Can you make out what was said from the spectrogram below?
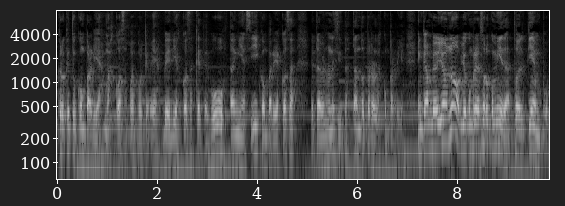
creo que tú comprarías más cosas, pues, porque ve- verías cosas que te gustan y así, comprarías cosas que tal vez no necesitas tanto, pero las comprarías. En cambio, yo no, yo compraría solo comida todo el tiempo.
